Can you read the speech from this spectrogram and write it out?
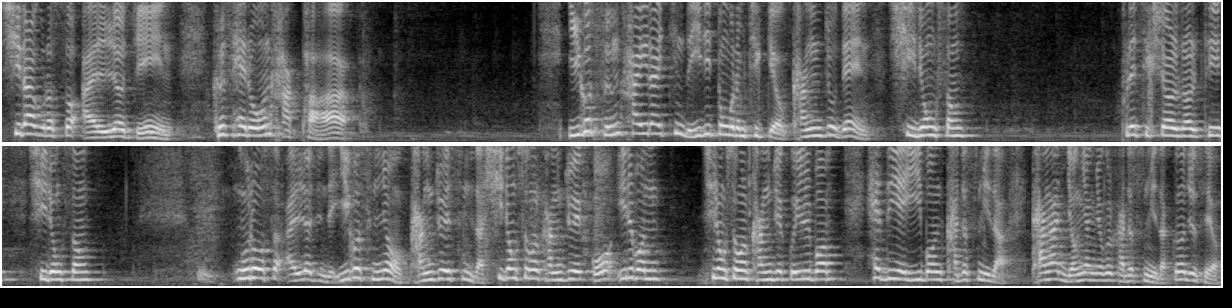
시락으로서 알려진 그 새로운 학파 이것은 하이라이팅드 이디 동그라미 칠게요. 강조된 실용성 프레틱셔널티 실용성 으로서 알려진데 이것은요 강조했습니다. 실용성을 강조했고 1번 실용성을 강조했고 1번 헤드에 2번 가졌습니다. 강한 영향력을 가졌습니다. 끊어주세요.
